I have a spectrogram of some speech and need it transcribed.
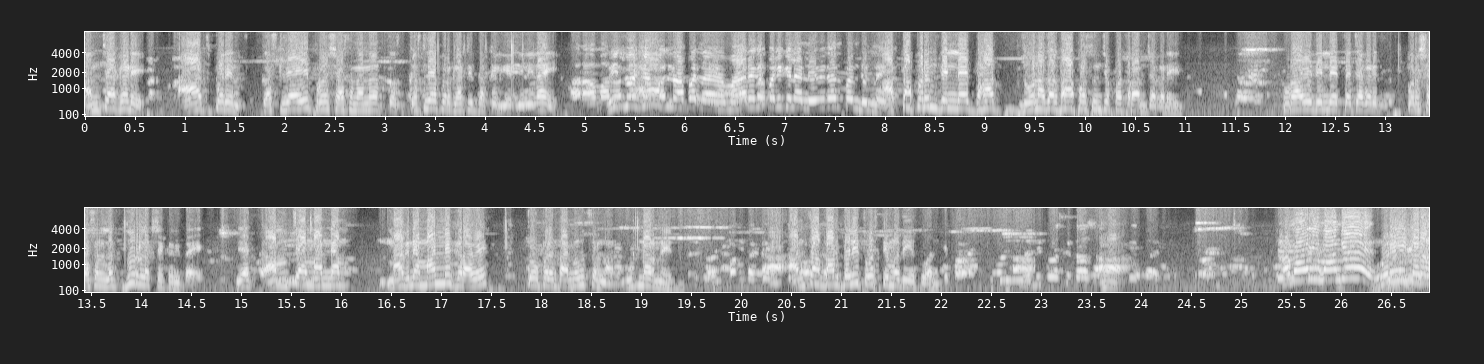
आमच्याकडे आजपर्यंत कसल्याही प्रशासनानं कस- कसल्याही प्रकारची दखल घेतलेली नाही. महानगरपालिकेला निवेदन पण दिलं नाही. आतापर्यंत दिले दहा दोन हजार दहा पासूनचे पत्र आमच्याकडे आहेत. पुरावे दिले त्याच्याकडे प्रशासन लक्ष- दुर्लक्ष करीत आहे. यात आमच्या मान्य मागण्या मान्य करावे तोपर्यंत आम्ही उचलणार उठणार नाहीत. आमचा भाग दलित वस्तीमध्ये येतो आणखी. हा. हमारी मांगे! पुरी करो.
